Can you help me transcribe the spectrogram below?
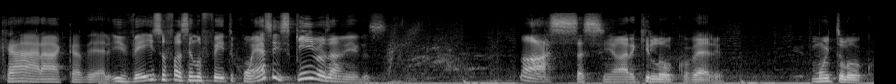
Caraca, velho. E ver isso sendo feito com essa skin, meus amigos. Nossa senhora, que louco, velho. Muito louco.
